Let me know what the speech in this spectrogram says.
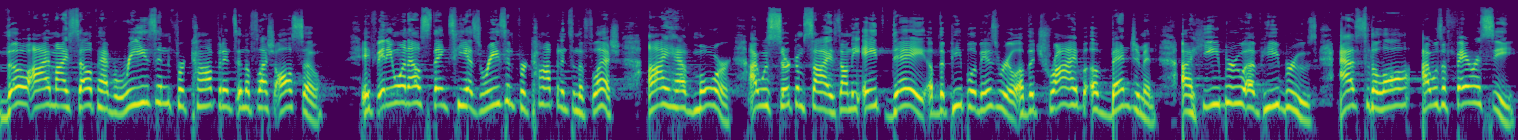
though I myself have reason for confidence in the flesh also. If anyone else thinks he has reason for confidence in the flesh, I have more. I was circumcised on the eighth day of the people of Israel, of the tribe of Benjamin, a Hebrew of Hebrews. As to the law, I was a Pharisee.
